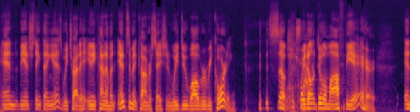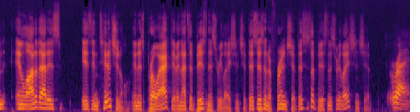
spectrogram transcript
And the interesting thing is, we try to any kind of an intimate conversation we do while we're recording, so we don't do them off the air, and and a lot of that is is intentional and it's proactive, and that's a business relationship. This isn't a friendship. This is a business relationship. Right.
